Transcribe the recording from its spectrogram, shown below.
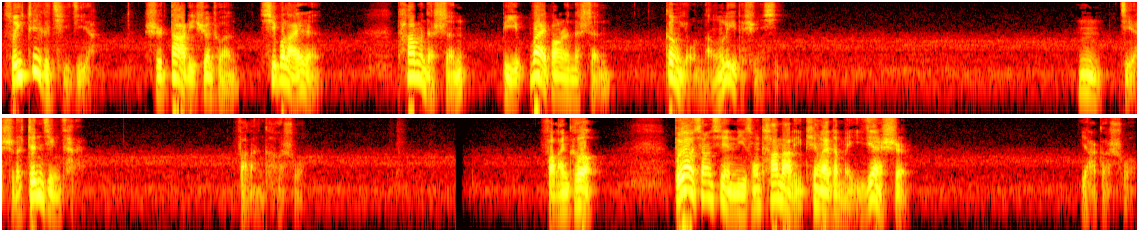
所以这个奇迹啊，是大力宣传希伯来人他们的神比外邦人的神更有能力的讯息。嗯，解释的真精彩。法兰克说：“法兰克，不要相信你从他那里听来的每一件事。”雅各说，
